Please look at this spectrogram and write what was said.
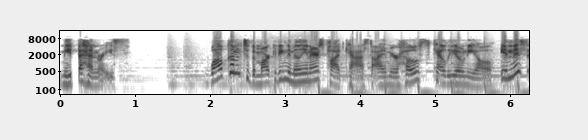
Meet the Henrys. Welcome to the Marketing to Millionaires podcast. I am your host, Kelly O'Neill. In this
